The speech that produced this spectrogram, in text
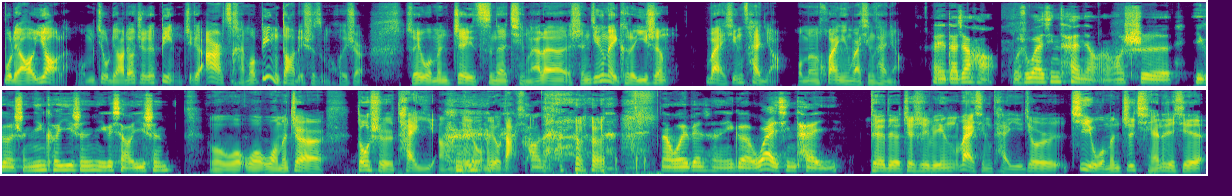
不聊药了，我们就聊聊这个病，这个阿尔茨海默病到底是怎么回事所以，我们这一次呢，请来了神经内科的医生外星菜鸟，我们欢迎外星菜鸟。哎，大家好，我是外星菜鸟，然后是一个神经科医生，一个小医生。我我我，我们这儿都是太医啊，没有没有大小。好的，那我也变成一个外星太医。对对，这是一名外星太医，就是继我们之前的这些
